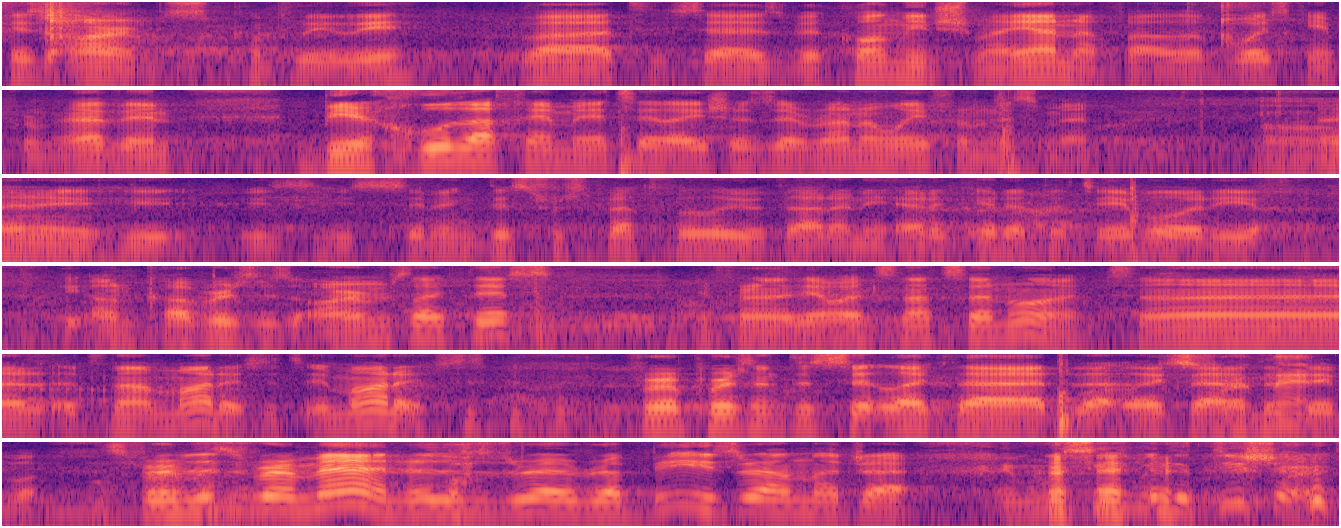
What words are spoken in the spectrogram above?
his arms completely. But he says, "V'kol min shmaya nafal." A voice came from heaven. Birchu lachem etzel. Run away from this man. And he, he, he's, he's sitting disrespectfully without any etiquette at the table, and he, he uncovers his arms like this in front of the table. It's not sanua. It's not. It's not modest. It's immodest for a person to sit like that, that like It's that at the man. table. It's for, this is for a man. This is Ra- Rabbi Israel Najjar. And we sit with the T-shirt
